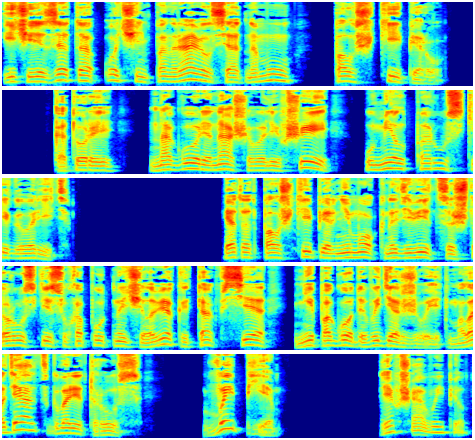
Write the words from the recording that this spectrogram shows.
И через это очень понравился одному полшкиперу, который на горе нашего левши умел по-русски говорить. Этот полшкипер не мог надевиться, что русский сухопутный человек и так все непогоды выдерживает. «Молодец!» — говорит рус. «Выпьем!» Левша выпил.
